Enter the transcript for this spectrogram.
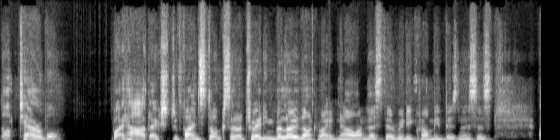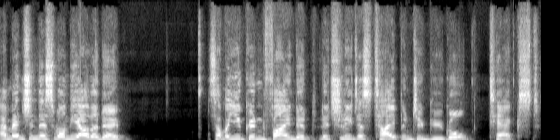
not terrible. Quite hard actually to find stocks that are trading below that right now, unless they're really crummy businesses. I mentioned this one the other day. Some of you couldn't find it. Literally just type into Google text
